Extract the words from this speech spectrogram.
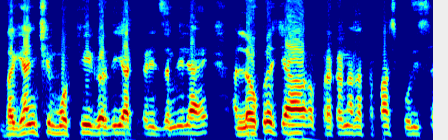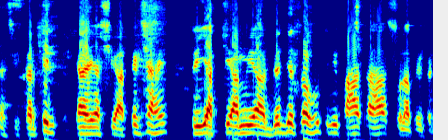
बघ्यांची मोठी गर्दी या ठिकाणी जमलेली आहे लवकरच या प्रकरणाचा तपास पोलीस करतील अशी अपेक्षा आहे. तर याची आम्ही अपडेट देत राहू. तुम्ही पाहत राहा सोलापूरकडे.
